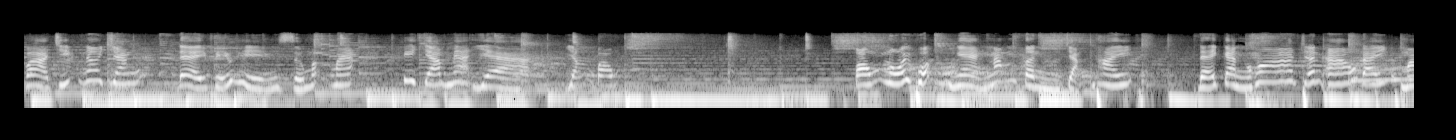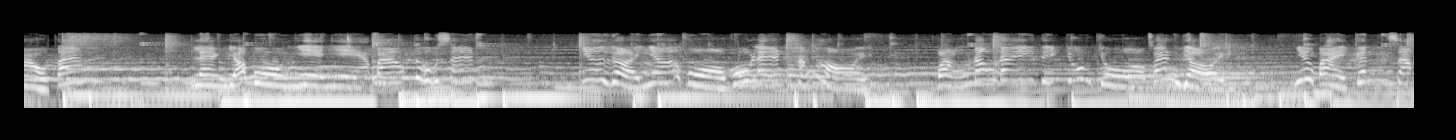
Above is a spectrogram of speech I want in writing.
và chiếc nơ trắng để biểu hiện sự mất mát khi cha mẹ già vắng bóng. Bóng núi khuất ngàn năm tình chẳng thấy, để cành hoa trên áo đấy màu tan làn gió buồn nhẹ nhẹ bao thu sang gợi nhớ mùa vu lan thắng hội vần đâu đây tiếng chuông chùa vang dội, như bài kinh sám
